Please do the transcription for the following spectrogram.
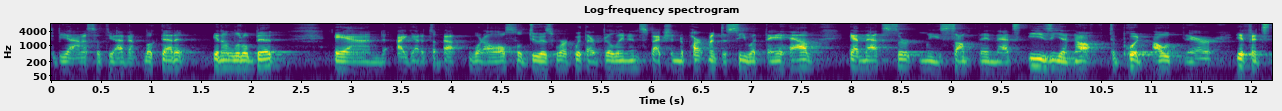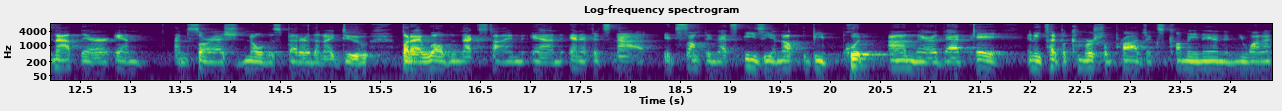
to be honest with you, I haven't looked at it in a little bit. And I gotta, uh, what I'll also do is work with our building inspection department to see what they have. And that's certainly something that's easy enough to put out there if it's not there. And I'm sorry, I should know this better than I do, but I will the next time. And, and if it's not, it's something that's easy enough to be put on there that, hey, any type of commercial projects coming in and you wanna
